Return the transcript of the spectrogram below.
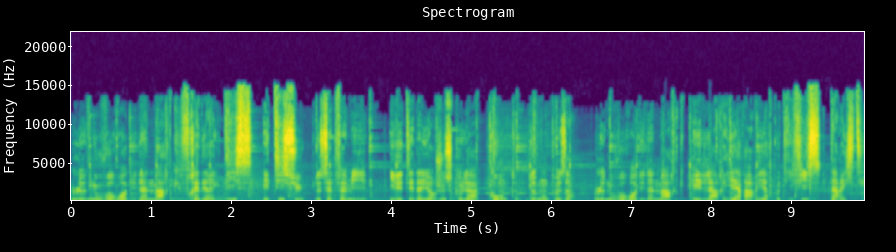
Le nouveau roi du Danemark, Frédéric X, est issu de cette famille. Il était d'ailleurs jusque-là comte de Montpezat. Le nouveau roi du Danemark est l'arrière-arrière-petit-fils d'Aristide.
